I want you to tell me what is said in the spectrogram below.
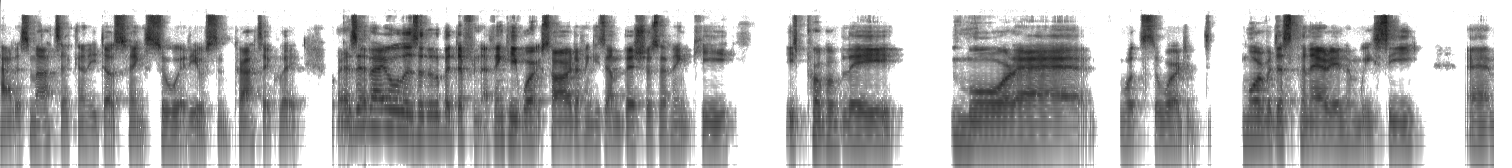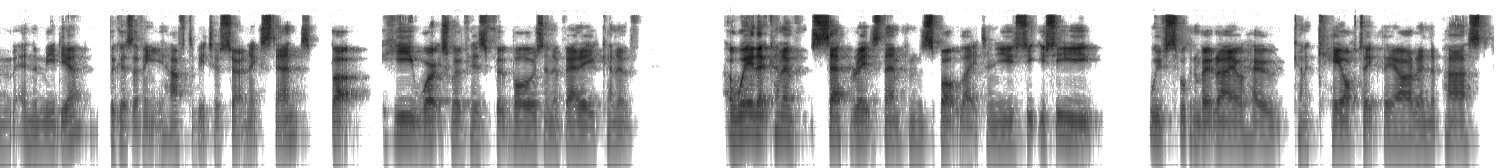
charismatic and he does things so idiosyncratically. Whereas Iraola is a little bit different. I think he works hard. I think he's ambitious. I think he he's probably more uh, what's the word? More of a disciplinarian than we see um, in the media because I think you have to be to a certain extent. But he works with his footballers in a very kind of a way that kind of separates them from the spotlight. And you see, you see, we've spoken about Rayo how kind of chaotic they are in the past.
